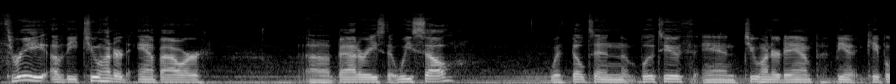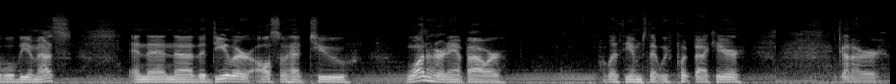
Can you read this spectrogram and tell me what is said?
three of the 200 amp hour uh, batteries that we sell with built-in Bluetooth and 200 amp capable BMS. And then uh, the dealer also had two 100 amp hour lithiums that we've put back here. Got our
